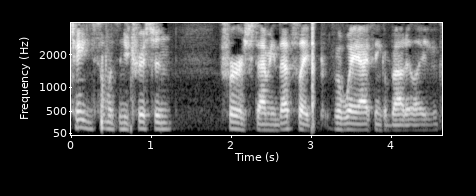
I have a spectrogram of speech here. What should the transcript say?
changing someone's nutrition first? I mean, that's like the way I think about it. Like,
